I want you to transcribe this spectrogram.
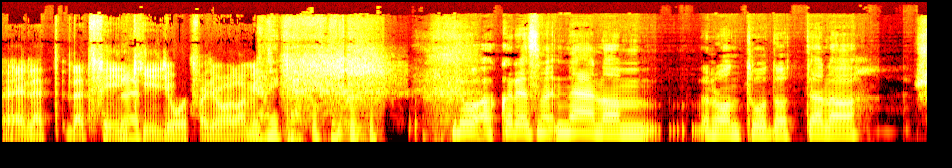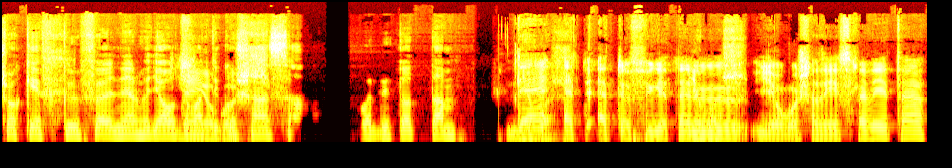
lett, lett fénykígyót, vagy valamit. Igen. Jó, akkor ez nálam rontódott el a sok év külföldnél, hogy automatikusan fordítottam. De jogos. Ett, ettől függetlenül jogos. jogos az észrevétel,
